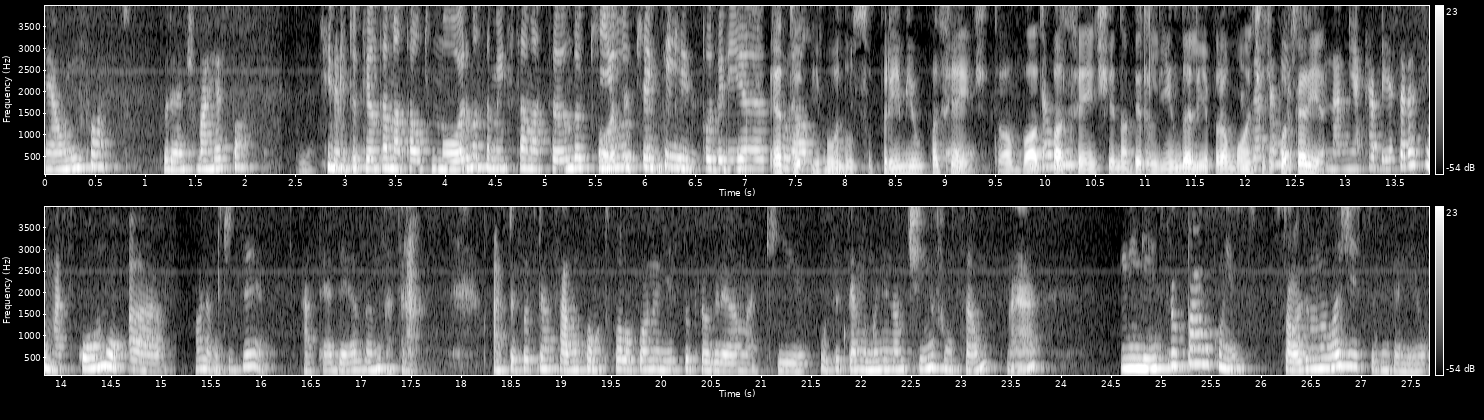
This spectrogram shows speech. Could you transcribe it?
é um linfócito, durante uma resposta. Sim, porque tu tenta matar o tumor, mas também tu tá matando aquilo que, que, poderia É, tu imunossuprime o paciente. É. Então, bota então, o paciente na berlinda ali para um monte exatamente. de porcaria. Na minha cabeça era assim, mas como... Uh, olha, vou te dizer, até 10 anos atrás, as pessoas pensavam, como tu colocou no início do programa, que o sistema imune não tinha função, né? Ninguém se preocupava com isso. Só os imunologistas, entendeu?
